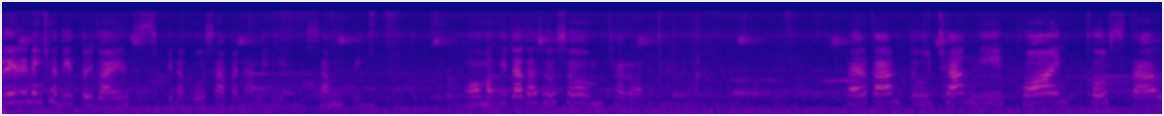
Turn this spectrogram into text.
Naririnig siya dito guys. Pinag-uusapan namin yung something. Oh, makita ta susum. Charot. Welcome to Changi Point Coastal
